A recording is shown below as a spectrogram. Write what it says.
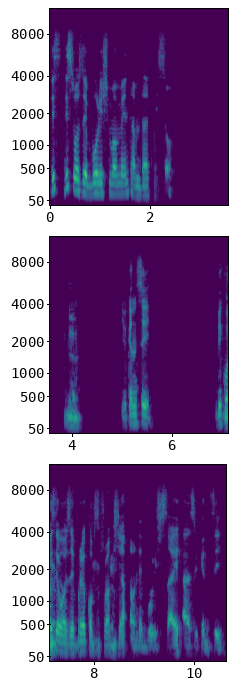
this this was a bullish momentum that we saw Yeah. you can see because Yep. there was a break of structure on the bullish side as you can see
